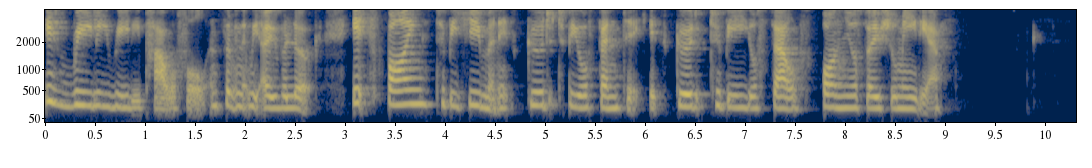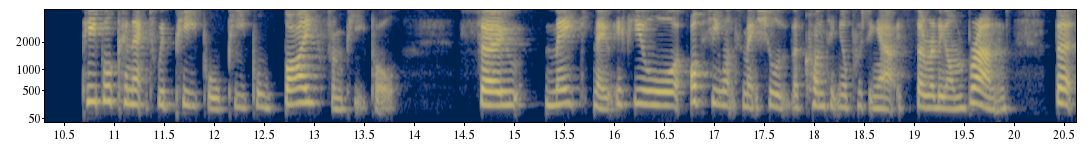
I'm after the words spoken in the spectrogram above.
is really, really powerful and something that we overlook. It's fine to be human, it's good to be authentic, it's good to be yourself on your social media. People connect with people, people buy from people. So make you know if you're obviously you want to make sure that the content you're putting out is thoroughly on brand, but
